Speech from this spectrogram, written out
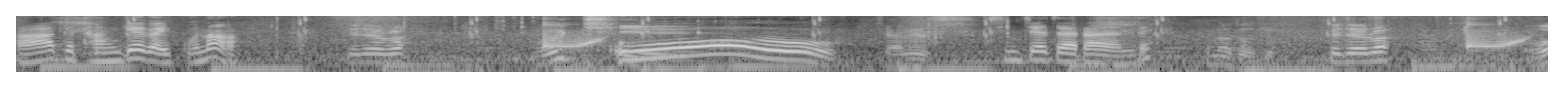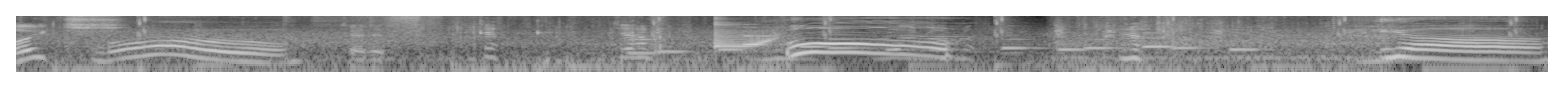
아, 그 단계가 있구나. 일로. 옳지. 오, 잘했어. 진짜 잘하는데. 하나 더 줘. 일로. 옳지. 오, 잘했어. 오. 이야.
